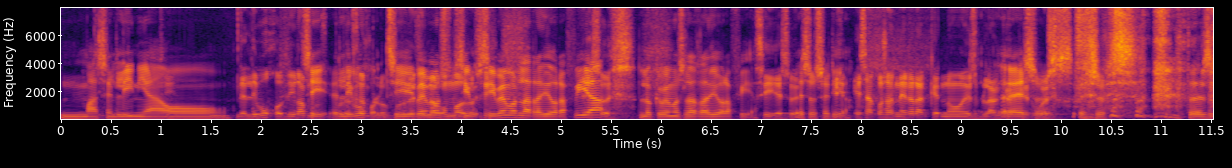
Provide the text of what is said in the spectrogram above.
más en línea Sí. o... Del dibujo, digamos. Sí, el dibujo. ejemplo, si, vemos, modo, si, sí. si vemos la radiografía, Eso es. lo que vemos en la radiografía. Sí, eso es. Eso sería. Esa cosa negra que no es blanca, que es Eso es, eso es. Entonces,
